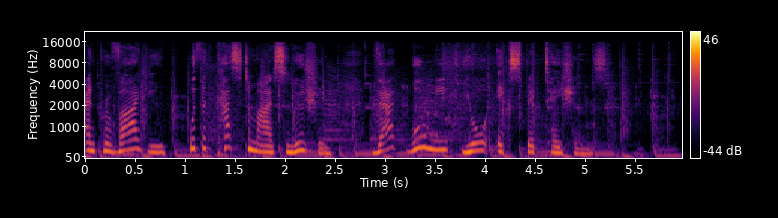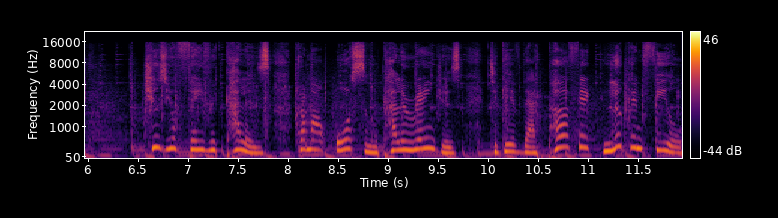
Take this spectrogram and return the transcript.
and provide you with a customized solution that will meet your expectations. Choose your favorite colors from our awesome color ranges to give that perfect look and feel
